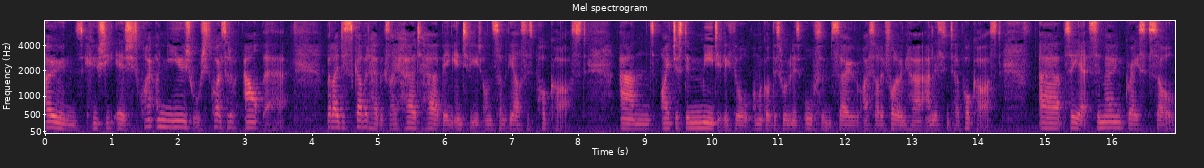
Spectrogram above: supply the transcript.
owns who she is. She's quite unusual, she's quite sort of out there. But I discovered her because I heard her being interviewed on somebody else's podcast. And I just immediately thought, oh my God, this woman is awesome. So I started following her and listening to her podcast. Uh, so, yeah, Simone Grace Seol.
